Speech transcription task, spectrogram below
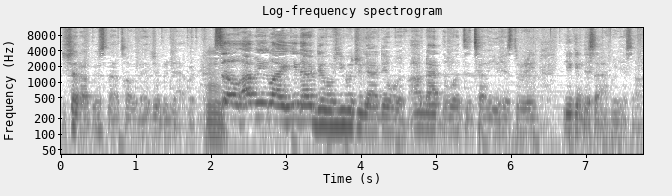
Shut up and stop talking that jibber jabber. Hmm. So, I mean, like, you gotta deal with you what you gotta deal with. I'm not the one to tell you history. You can decide for yourself.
